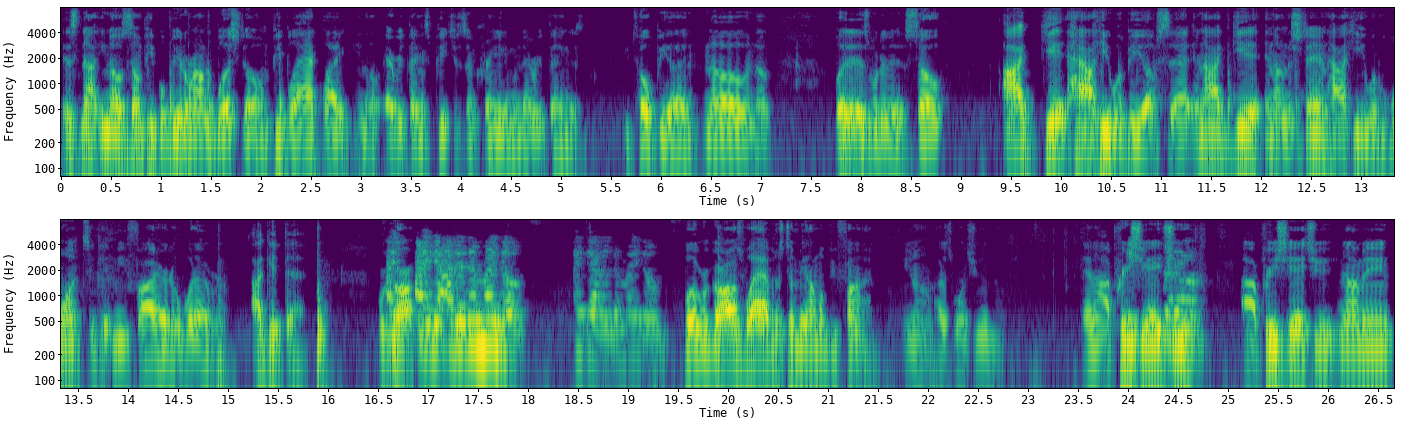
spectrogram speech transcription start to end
It's not, you know, some people beat around the bush though, and people act like you know everything's peaches and cream and everything is utopia. And no, no, but it is what it is. So I get how he would be upset, and I get and understand how he would want to get me fired or whatever. I get that. Regar- I, I got it in my notes. I got it in my notes. But regardless what happens to me, I'm gonna be fine. You know, I just want you to know. And I appreciate you. I appreciate you. You know what I mean?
